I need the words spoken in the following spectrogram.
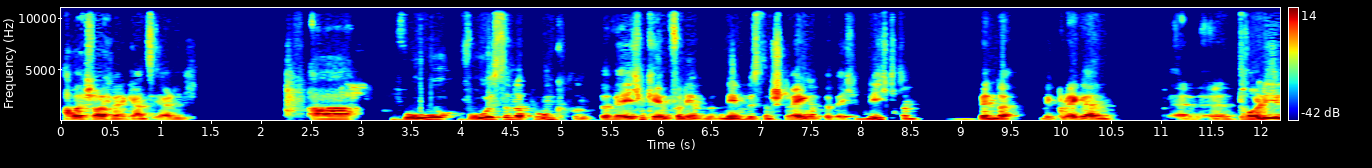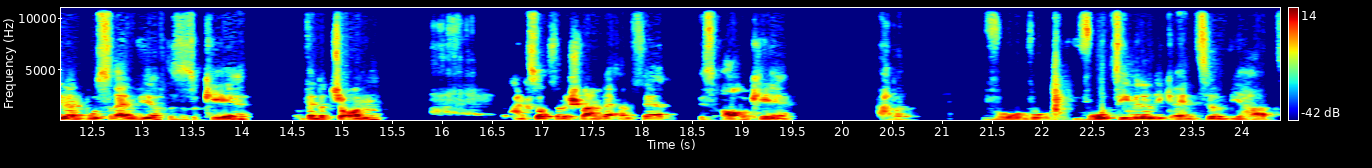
aber schaue ich mir ganz ehrlich, äh, wo, wo ist dann der Punkt und bei welchen Kämpfern nehmen wir es dann streng und bei welchen nicht. Und wenn der McGregor ein, ein, ein Trolley in einen Bus reinwirft, das ist okay. Wenn der John Angst auf seine Schwangere anfährt, ist auch okay. Aber wo, wo, wo ziehen wir dann die Grenze und wie hart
